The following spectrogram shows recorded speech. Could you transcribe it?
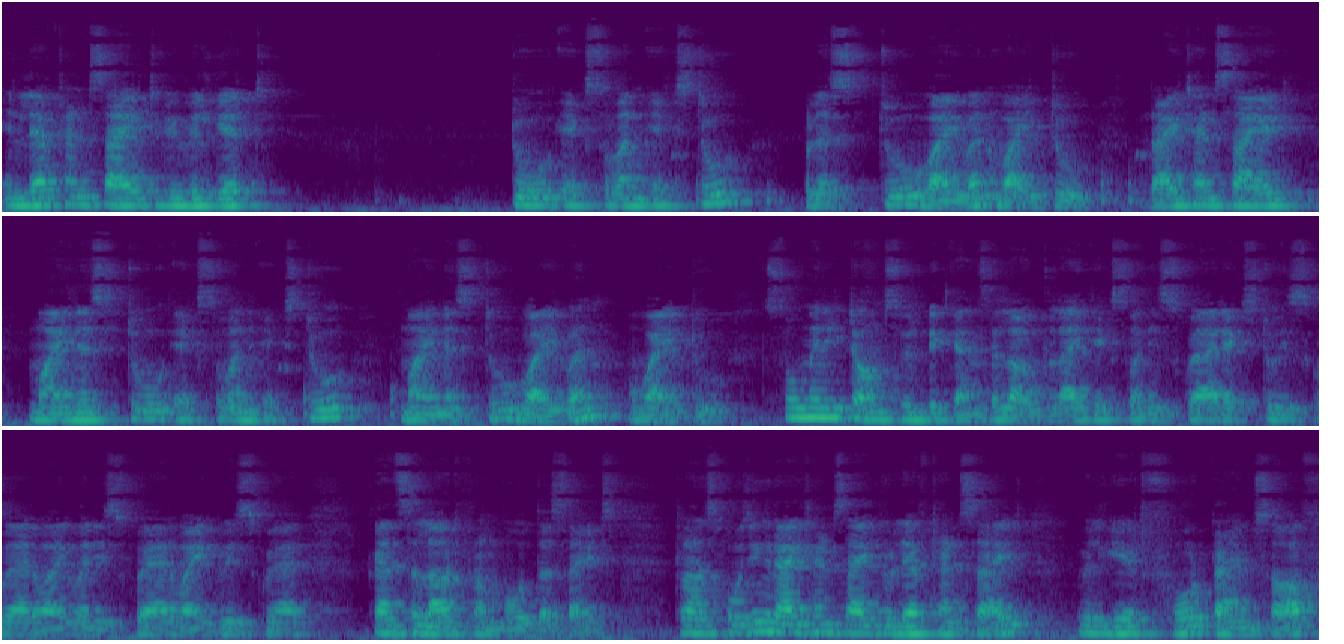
in left hand side we will get 2x1 x2 plus 2y1 y2. Right hand side minus 2x1 x2 minus 2y1 y2. So many terms will be cancelled out like x1 is square, x2 is square, y1 is square, y2 is square. Cancel out from both the sides. Transposing right hand side to left hand side will get 4 times of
